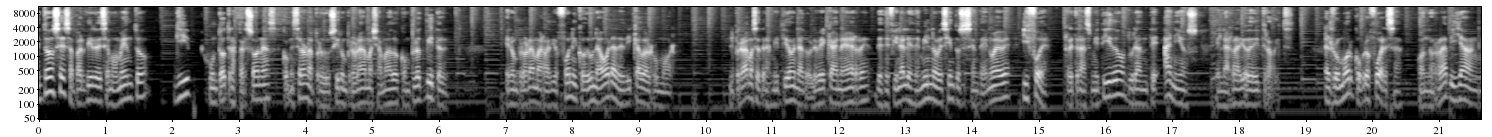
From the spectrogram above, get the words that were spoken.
Entonces, a partir de ese momento, Gibb, junto a otras personas, comenzaron a producir un programa llamado Complot Beatle. Era un programa radiofónico de una hora dedicado al rumor. El programa se transmitió en la WKNR desde finales de 1969 y fue retransmitido durante años en la radio de Detroit. El rumor cobró fuerza cuando Ravi Young,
